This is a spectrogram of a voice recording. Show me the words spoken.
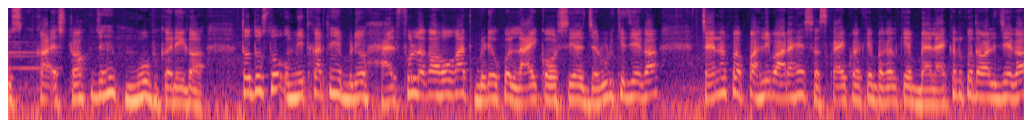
उसका स्टॉक जो है मूव करेगा। तो दोस्तों, उम्मीद करते हैं वीडियो हेल्पफुल लगा होगा तो वीडियो को लाइक और शेयर ज़रूर कीजिएगा। चैनल पर पहली बार है सब्सक्राइब करके बगल के बेल आइकन को दबा लीजिएगा।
